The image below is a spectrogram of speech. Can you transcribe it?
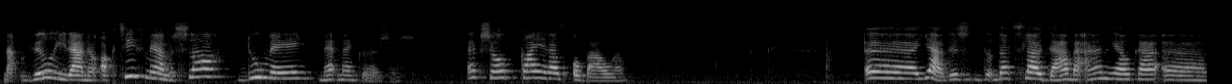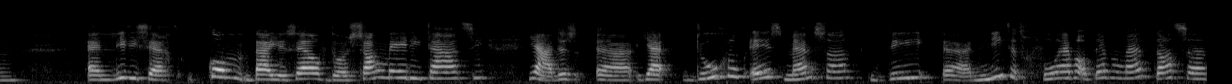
nou, wil je daar nou actief mee aan de slag? Doe mee met mijn cursus. Zo kan je dat opbouwen. Uh, ja, dus dat sluit daarbij aan, Jelka. Ehm, en Lidie zegt, kom bij jezelf door zangmeditatie. Ja, dus uh, doelgroep is mensen die uh, niet het gevoel hebben op dit moment dat ze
